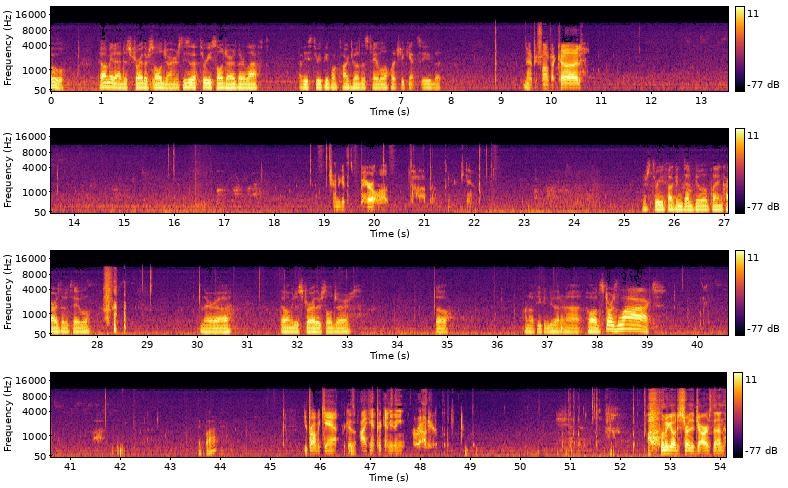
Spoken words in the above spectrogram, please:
Ooh. They want me to destroy their soul jars. These are the three soul jars that are left. Of these three people I've talked to at this table, which you can't see, but It'd be fun if I could. Trying to get this barrel up top. I don't think I can. there's three fucking dead people playing cards at a table. and they're uh they want me to destroy their soul jars. So I don't know if you can do that or not. Oh, the store's locked. Pick lock? You probably can't because I can't pick anything around here. Let me go destroy the jars then.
